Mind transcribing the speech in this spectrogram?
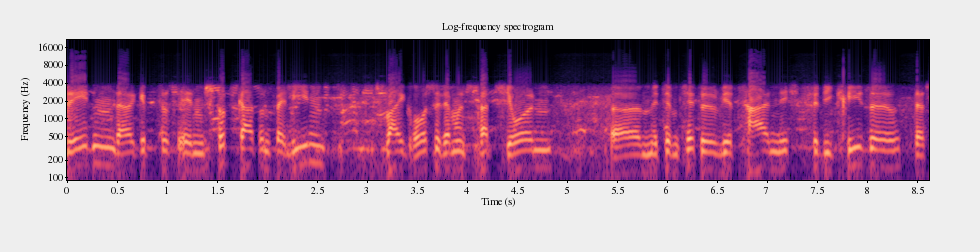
reden. Da gibt es in Stuttgart und Berlin zwei große Demonstrationen äh, mit dem Titel Wir zahlen nicht für die Krise. Das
